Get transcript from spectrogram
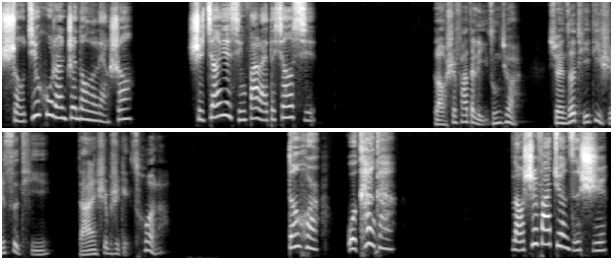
手机忽然震动了两声，是江夜行发来的消息。老师发的理综卷选择题第十四题，答案是不是给错了？等会儿我看看。老师发卷子时，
